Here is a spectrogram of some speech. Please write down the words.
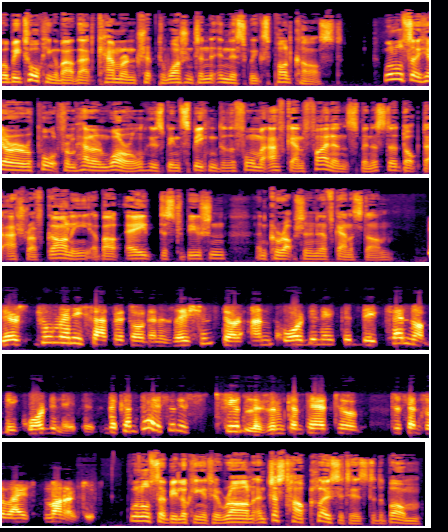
We'll be talking about that Cameron trip to Washington in this week's podcast. We'll also hear a report from Helen Warrell, who's been speaking to the former Afghan Finance Minister, Dr. Ashraf Ghani, about aid distribution and corruption in Afghanistan. There's too many separate organizations. They're uncoordinated. They cannot be coordinated. The comparison is feudalism compared to, to centralized monarchy. We'll also be looking at Iran and just how close it is to the bomb.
